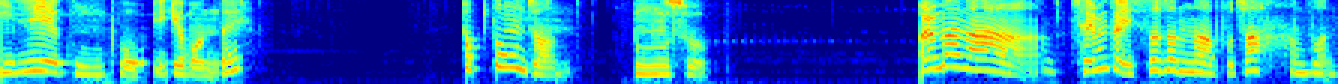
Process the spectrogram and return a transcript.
이지의 공포. 이게 뭔데? 협동전. 궁수. 얼마나 재미가 있어졌나 보자, 한번.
